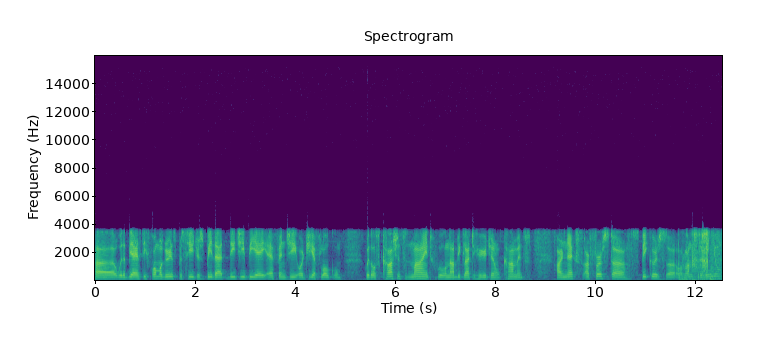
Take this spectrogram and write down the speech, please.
uh, with the BISD formal grievance procedures, be that DGBA, FNG, or GF local. With those cautions in mind, we will now be glad to hear your general comments. Our next, our first uh, speaker is uh, Orlando Trevino.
